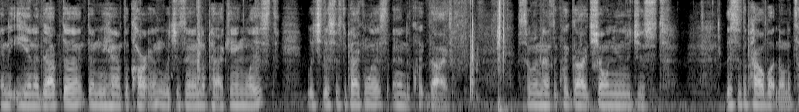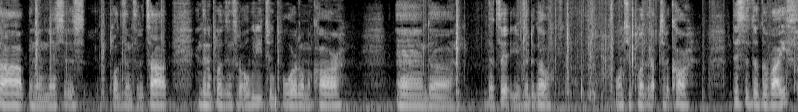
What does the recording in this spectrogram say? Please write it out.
and the EN adapter. Then we have the carton, which is in the packing list, which this is the packing list, and the quick guide. So then there's the quick guide showing you to just, this is the power button on the top, and then this is plugs into the top, and then it plugs into the OBD2 port on the car, and uh, that's it, you're good to go. Once you plug it up to the car. This is the device.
